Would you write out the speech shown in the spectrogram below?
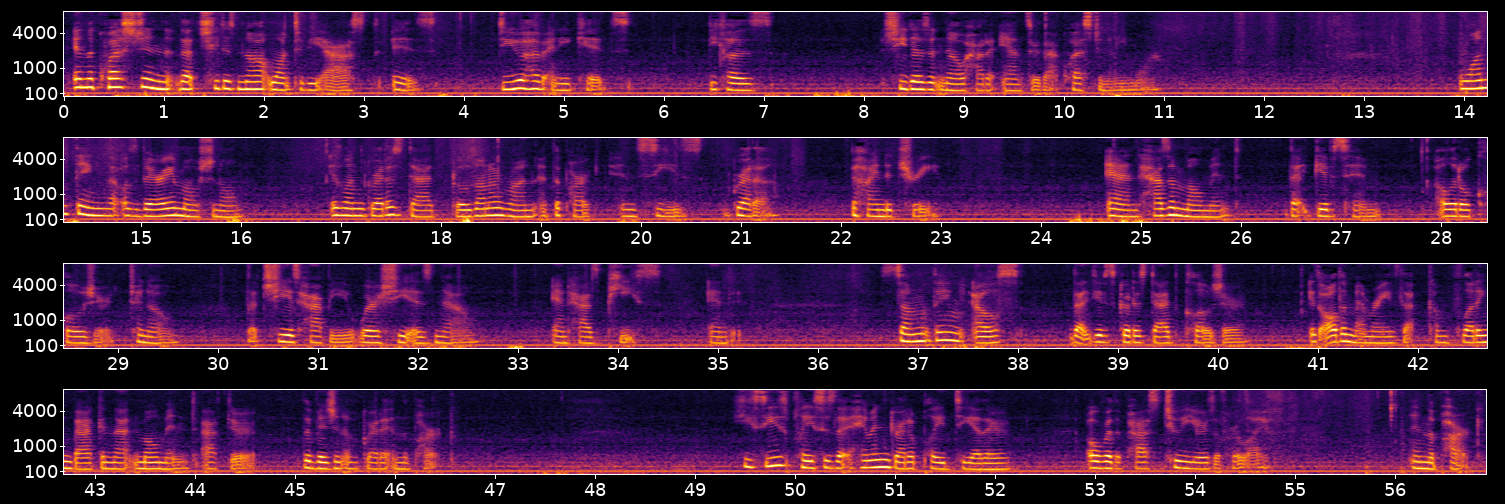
And the question that she does not want to be asked is Do you have any kids? Because she doesn't know how to answer that question anymore. One thing that was very emotional is when Greta's dad goes on a run at the park and sees Greta behind a tree and has a moment that gives him a little closure to know that she is happy where she is now and has peace. And something else that gives Greta's dad closure is all the memories that come flooding back in that moment after the vision of Greta in the park. He sees places that him and Greta played together over the past two years of her life in the park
